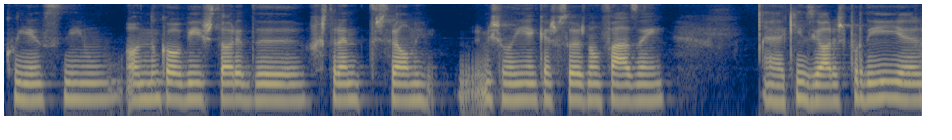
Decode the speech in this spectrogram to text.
conheço nenhum, ou nunca ouvi história de restaurante de estrela Mi- Michelin em que as pessoas não fazem 15 horas por dia.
